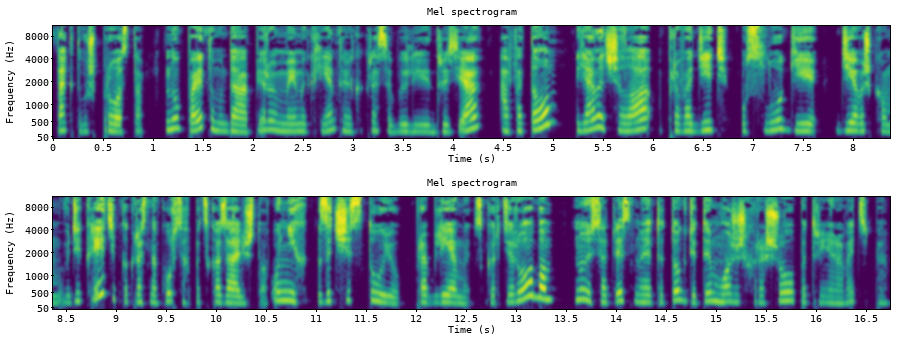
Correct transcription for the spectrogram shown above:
так-то уж просто. Ну, поэтому, да, первыми моими клиентами как раз и были друзья. А потом я начала проводить услуги девушкам в декрете, как раз на курсах подсказали, что у них зачастую проблемы с гардеробом, ну и, соответственно, это то, где ты можешь хорошо потренировать себя.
